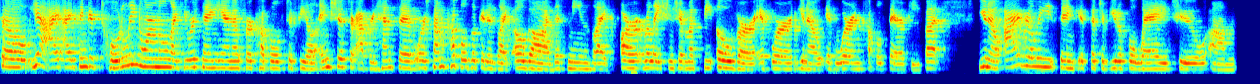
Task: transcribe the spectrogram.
So, yeah, I, I think it's totally normal, like you were saying, Anna, for couples to feel anxious or apprehensive. Or some couples look at it as like, oh God, this means like our relationship must be over if we're, you know, if we're in couples therapy. But, you know, I really think it's such a beautiful way to um,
